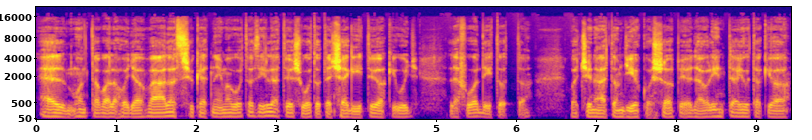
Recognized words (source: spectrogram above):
elmondta valahogy a válasz, Süket Néma volt az illető, és volt ott egy segítő, aki úgy lefordította. Vagy csináltam gyilkossal például interjút, aki a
